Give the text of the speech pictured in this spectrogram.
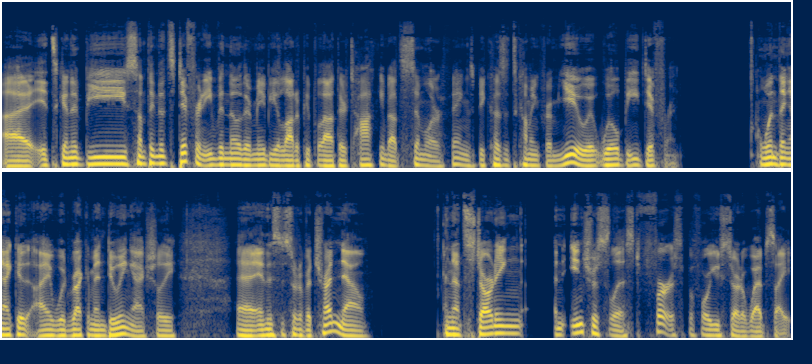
uh, it's going to be something that's different, even though there may be a lot of people out there talking about similar things because it's coming from you, it will be different. One thing I could, I would recommend doing actually, uh, and this is sort of a trend now, and that's starting an interest list first before you start a website.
